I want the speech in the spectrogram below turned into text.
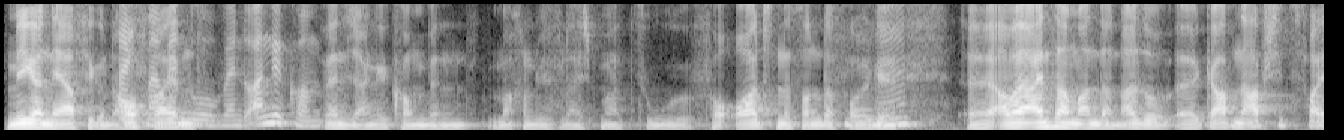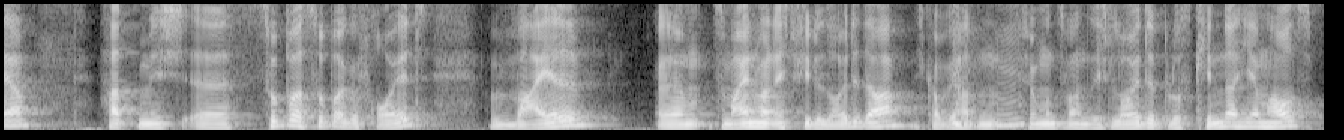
mega nervig und Vielleicht mal, wenn aufreibend. du, wenn du angekommen bist. Wenn ich angekommen bin, machen wir vielleicht mal zu vor Ort eine Sonderfolge. Mhm. Äh, aber eins nach dem anderen. Also äh, gab eine Abschiedsfeier, hat mich äh, super, super gefreut, weil ähm, zum einen waren echt viele Leute da. Ich glaube, wir hatten 25 Leute plus Kinder hier im Haus.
